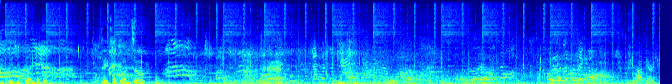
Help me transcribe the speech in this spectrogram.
Huh? You take the gun, that's it. They take one too? Okay. How dare you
